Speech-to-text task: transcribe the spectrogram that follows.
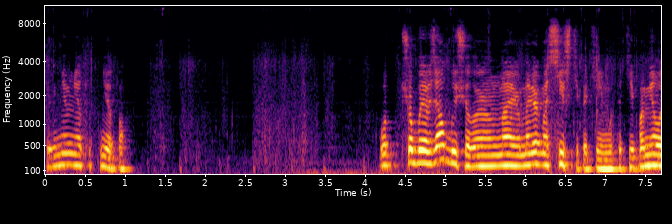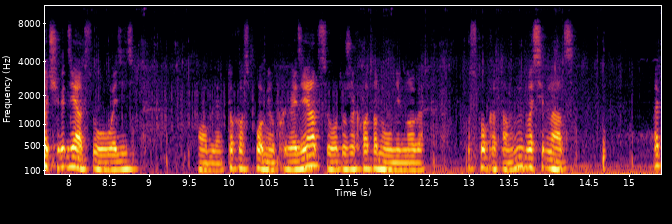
Херни у меня тут нету. Вот что бы я взял бы еще, наверное, сишки какие-нибудь, такие по мелочи радиацию увозить. О, блин, только вспомнил про радиацию, вот уже хватанул немного. Ну, сколько там? Ну, 2.17. Так.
